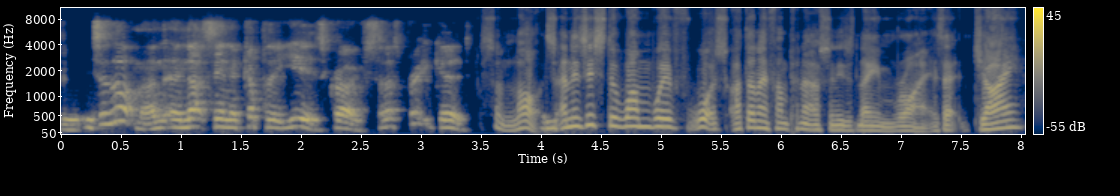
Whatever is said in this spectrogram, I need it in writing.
It's a lot, man, and that's in a couple of years growth. So that's pretty good. it's a lot and is this the one with what's i don't know if i'm pronouncing his name right is that jai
